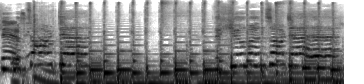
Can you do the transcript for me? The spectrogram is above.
dead. Humans are dead. The humans are dead.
